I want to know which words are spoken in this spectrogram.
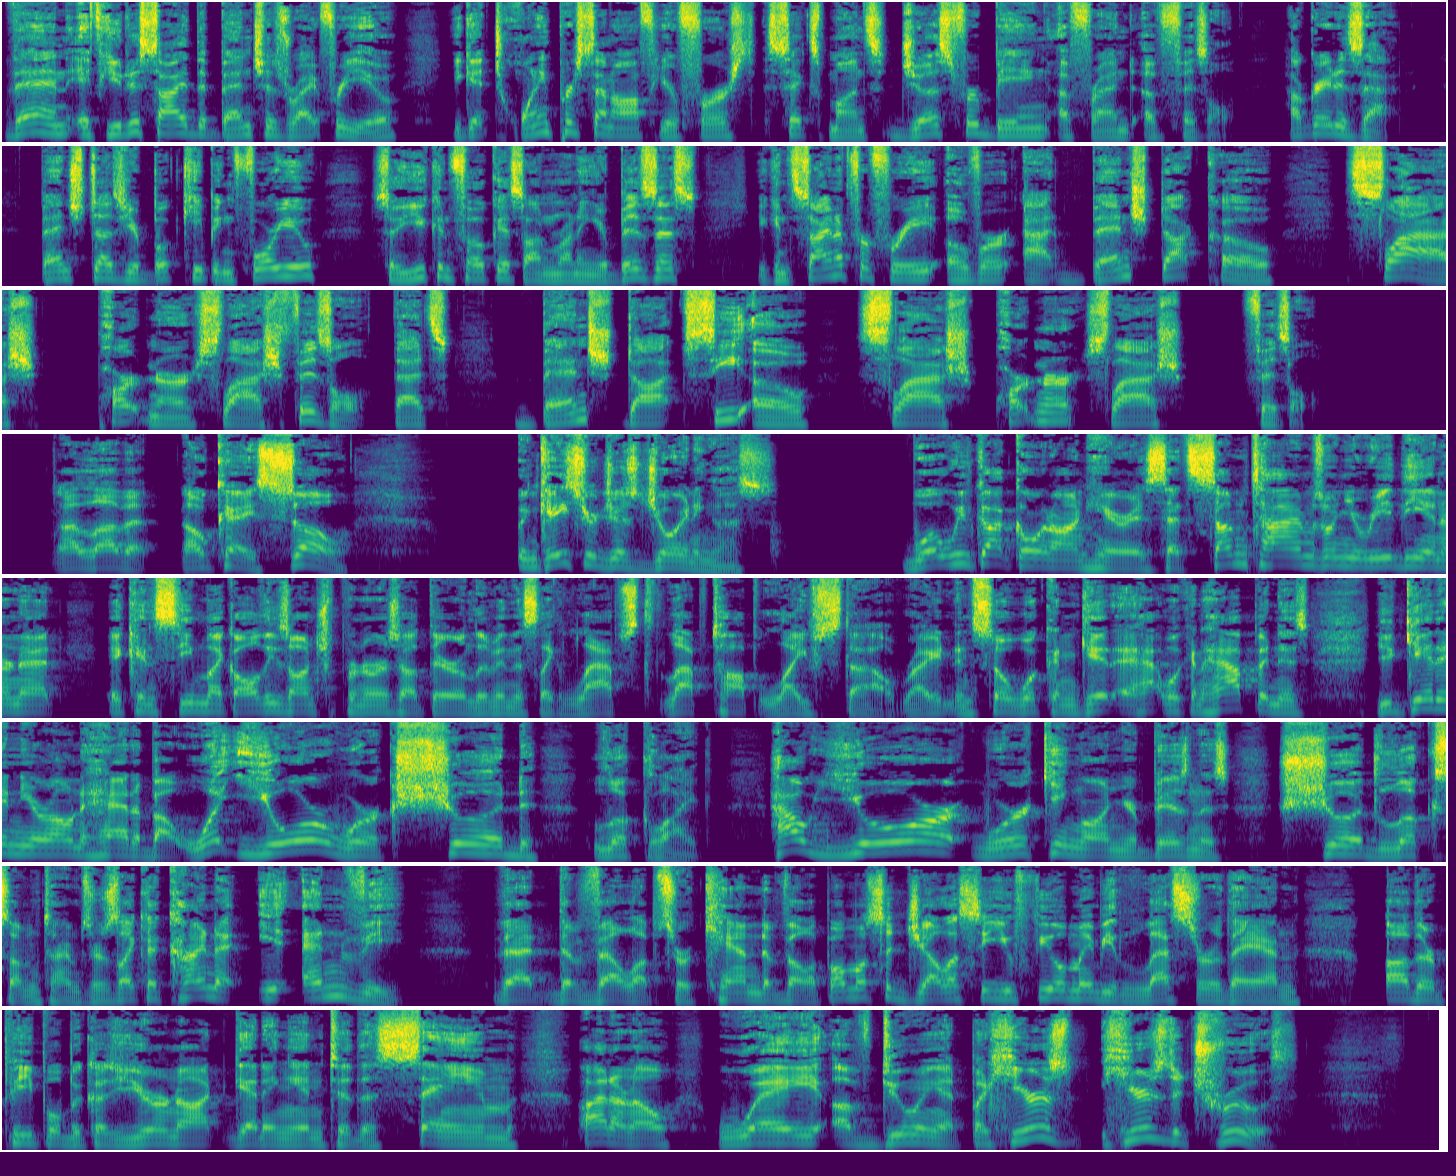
Then, if you decide that Bench is right for you, you get 20% off your first six months just for being a friend of Fizzle. How great is that? Bench does your bookkeeping for you so you can focus on running your business. You can sign up for free over at bench.co slash partner slash fizzle. That's bench.co slash partner slash fizzle. I love it. Okay. So in case you're just joining us, what we've got going on here is that sometimes when you read the internet, it can seem like all these entrepreneurs out there are living this like laptop lifestyle, right? And so what can get, what can happen is you get in your own head about what your work should look like, how you're working on your business should look sometimes. There's like a kind of envy that develops or can develop, almost a jealousy. You feel maybe lesser than other people because you're not getting into the same, I don't know, way of doing it. But here's, here's the truth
